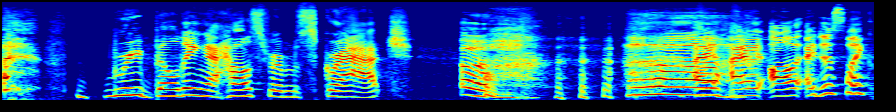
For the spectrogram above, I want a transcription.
rebuilding a house from scratch. I, I, all, I just like,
